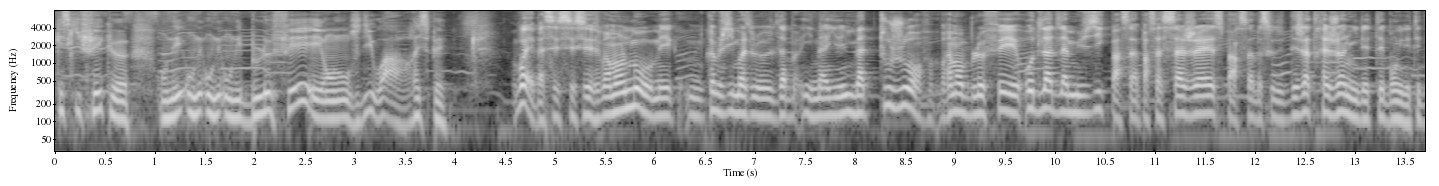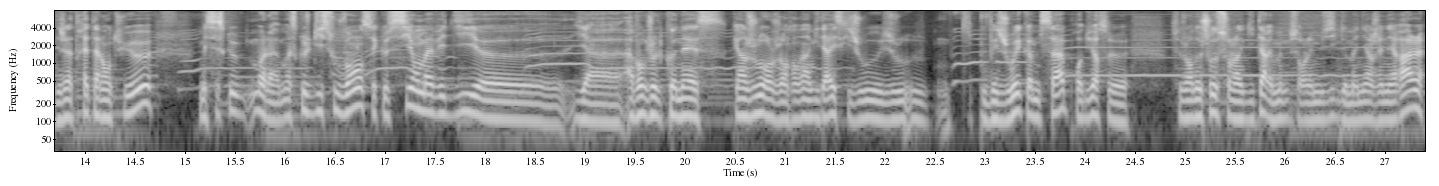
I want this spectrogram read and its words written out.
qu'est-ce qui fait que on est, on est, on est, on est bluffé et on, se dit waouh, respect. Ouais, bah c'est- vraiment le mot. Mais mm, comme je dis, moi, le- il m'a toujours vraiment bluffé, au-delà de la musique, par sa, par sa sagesse, par ça, parce que déjà très jeune, il était bon, il était déjà très talentueux. Mais c'est ce que, voilà, moi, ce que je dis souvent, c'est que si on m'avait dit, euh, il y a, avant que je le connaisse, qu'un jour j'entendrais un guitariste qui joue- qui pouvait jouer comme ça, produire ce, ce genre de choses sur la guitare et même sur la musique de manière générale,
